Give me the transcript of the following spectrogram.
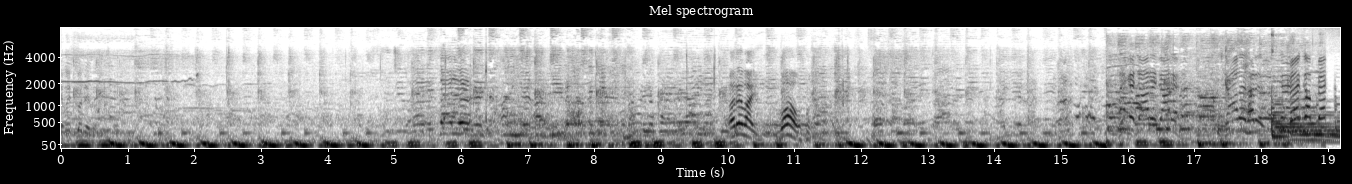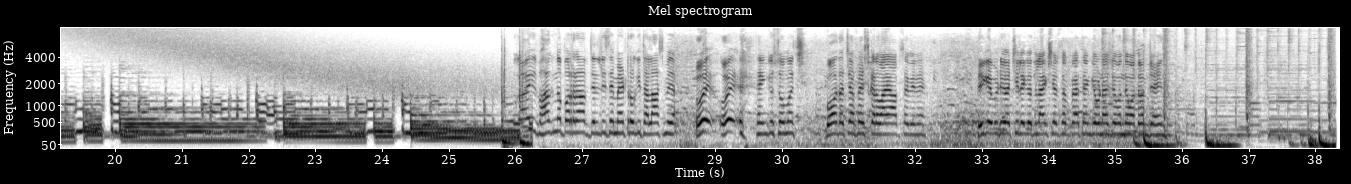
उसकी हरकत यहाँ देखो इसको देखो अरे भाई वाह ठीक है, जा रहे जा रहे। जा रहे घर बैकअप बैक भागना पड़ रहा है, आप जल्दी से मेट्रो की तलाश में ओए ओए। थैंक यू सो मच बहुत अच्छा फेस्ट करवाया आप सभी ने। ठीक है, वीडियो अच्छी लगी तो like share subscribe thank you Vande Mataram. जय हिंद।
